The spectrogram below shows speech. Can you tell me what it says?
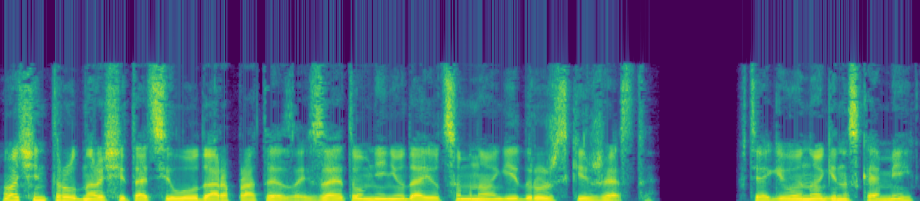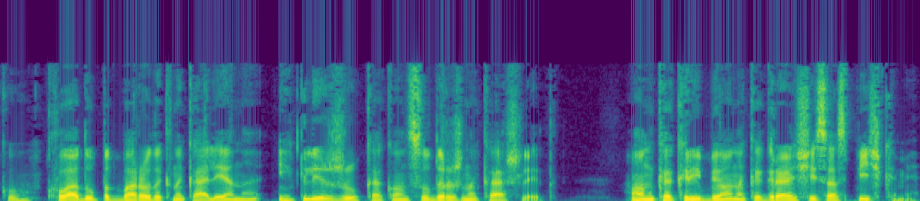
Очень трудно рассчитать силу удара протеза, из-за этого мне не удаются многие дружеские жесты. Втягиваю ноги на скамейку, кладу подбородок на колено и гляжу, как он судорожно кашляет. Он как ребенок, играющий со спичками.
